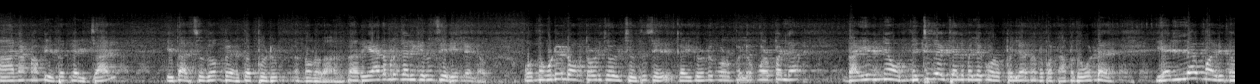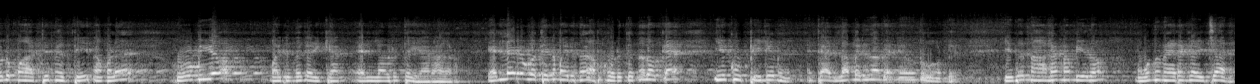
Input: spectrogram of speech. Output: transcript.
നാലെണ്ണം വീതം കഴിച്ചാൽ ഇത് അസുഖം ഭേദപ്പെടും എന്നുള്ളതാണ്. ഇതറിയാതെ നമ്മൾ കഴിക്കുന്നത് ശരിയല്ലല്ലോ. ഒന്നും കൂടി ഡോക്ടറോട് ചോദിച്ചു ഇത് ശരി കഴിക്കുന്നതുകൊണ്ട് കുഴപ്പമില്ല. കുഴപ്പമില്ല. ഡയറിനെ ഒന്നിച്ച് കഴിച്ചാലും വലിയ കുഴപ്പമില്ല എന്നാണ് പറഞ്ഞത്. അപ്പം അതുകൊണ്ട് എല്ലാ മരുന്നുകളും മാറ്റി നിർത്തി നമ്മൾ ഹോമിയോ മരുന്ന് കഴിക്കാൻ എല്ലാവരും തയ്യാറാകണം. എല്ലാ രോഗത്തിനും മരുന്ന് കൊടുക്കുന്നതൊക്കെ ഈ കുപ്പിയിലാണ്. എന്നിട്ട് എല്ലാ മരുന്നും തന്നെയാണെന്ന് തോന്നുന്നുണ്ട്. ഇത് നാലെണ്ണം വീതം മൂന്ന് നേരം കഴിച്ചാൽ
